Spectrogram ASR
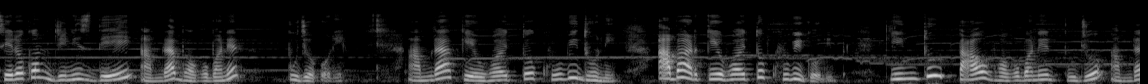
সেরকম জিনিস দিয়েই আমরা ভগবানের পুজো করি। আমরা কেউ হয়তো খুবই ধনী, আবার কেউ হয়তো খুবই গরিব। কিন্তু তাও ভগবানের পুজো আমরা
